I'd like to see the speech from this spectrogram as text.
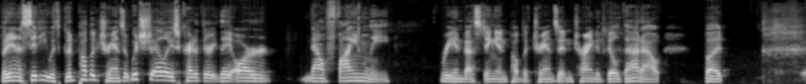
But in a city with good public transit, which to LA's credit, they they are now finally reinvesting in public transit and trying to build that out. But uh,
